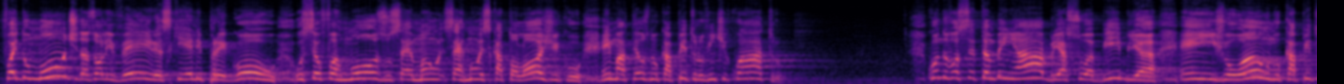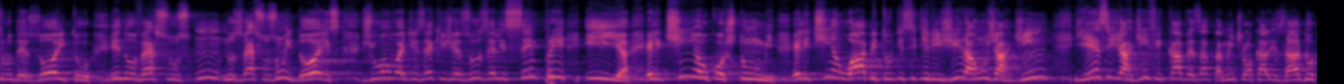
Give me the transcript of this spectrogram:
Foi do Monte das Oliveiras que ele pregou o seu famoso sermão, sermão escatológico em Mateus no capítulo 24. Quando você também abre a sua Bíblia em João, no capítulo 18, e no versos 1, nos versos 1 e 2, João vai dizer que Jesus ele sempre ia, ele tinha o costume, ele tinha o hábito de se dirigir a um jardim, e esse jardim ficava exatamente localizado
